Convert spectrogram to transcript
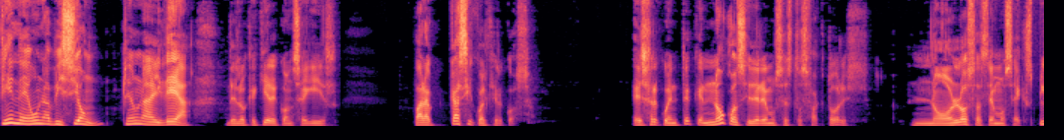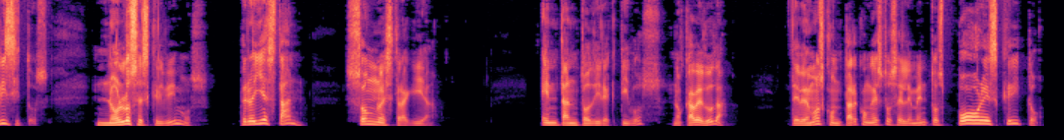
tiene una visión, tiene una idea de lo que quiere conseguir para casi cualquier cosa. Es frecuente que no consideremos estos factores, no los hacemos explícitos, no los escribimos, pero ahí están, son nuestra guía. En tanto directivos, no cabe duda, debemos contar con estos elementos por escrito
